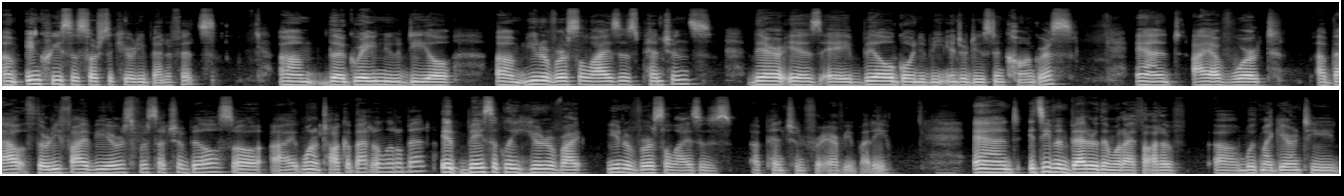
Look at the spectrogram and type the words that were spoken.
um, increases Social Security benefits. Um, the Gray New Deal um, universalizes pensions. There is a bill going to be introduced in Congress, and I have worked about 35 years for such a bill, so I want to talk about it a little bit. It basically universalizes a pension for everybody. And it's even better than what I thought of um, with my guaranteed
